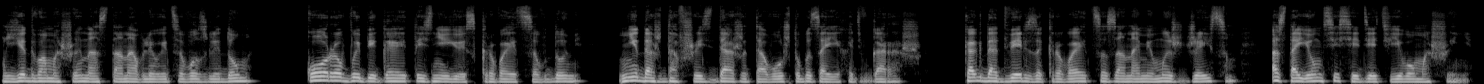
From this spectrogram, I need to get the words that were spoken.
Едва машина останавливается возле дома, Кора выбегает из нее и скрывается в доме, не дождавшись даже того, чтобы заехать в гараж. Когда дверь закрывается за нами, мы с Джейсом остаемся сидеть в его машине.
